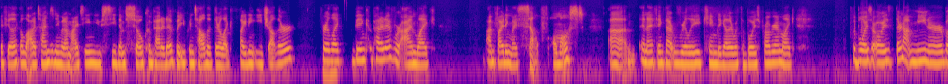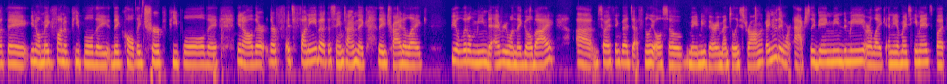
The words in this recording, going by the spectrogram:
I feel like a lot of times, and even on my team, you see them so competitive, but you can tell that they're like fighting each other for mm-hmm. like being competitive. Where I'm like, I'm fighting myself almost. Um, and I think that really came together with the boys program. Like the boys are always they're not meaner, but they you know make fun of people. They they call they chirp people. They you know they're they're it's funny, but at the same time they they try to like be a little mean to everyone they go by. Um, so I think that definitely also made me very mentally strong. Like I knew they weren't actually being mean to me or like any of my teammates, but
